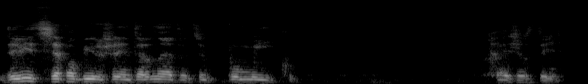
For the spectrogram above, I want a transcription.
Дивіться побільше інтернету цю помийку. Хай щастить.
